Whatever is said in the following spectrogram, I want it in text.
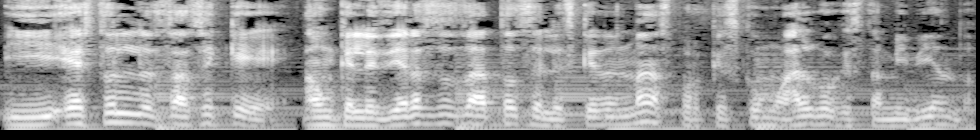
Y esto les hace que, aunque les dieras esos datos, se les queden más, porque es como algo que están viviendo.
